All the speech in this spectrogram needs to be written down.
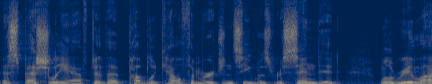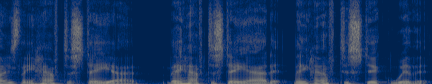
especially after the public health emergency was rescinded, will realize they have to stay at they have to stay at it. They have to stick with it.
